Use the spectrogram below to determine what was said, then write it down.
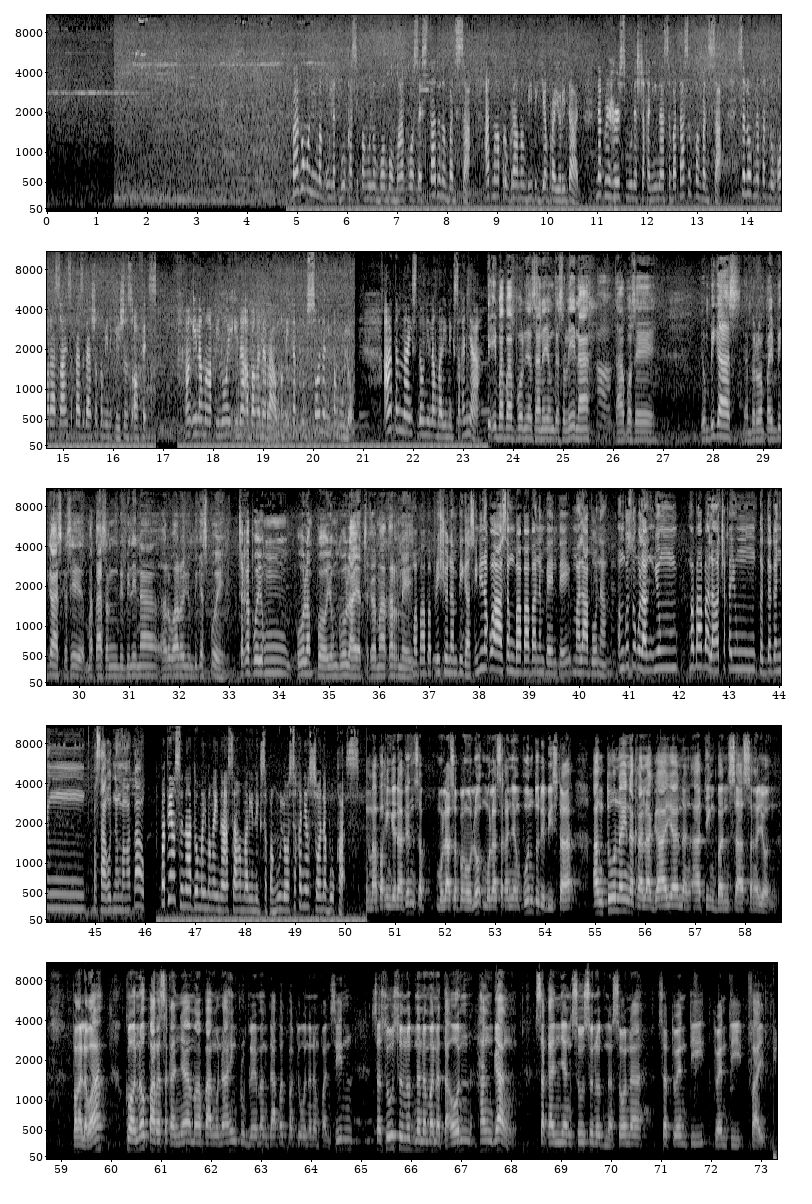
Bago muling magulat bukas si Pangulong Bongbong Marcos sa estado ng bansa at mga programang bibigyang prioridad, nag-rehearse muna siya kanina sa Batasang Pambansa sa loob ng tatlong oras ayon sa Presidential Communications Office. Ang ilang mga Pinoy inaabangan na raw ang ikatlong sona ni Pangulo. At ang nais daw nilang marinig sa kanya, Ibaba po niya sana yung gasolina. Tapos eh, yung bigas, number one pa yung bigas kasi mataas ang bibili na araw-araw yung bigas po eh. Tsaka po yung ulam po, yung gulay at tsaka mga karne. mababa presyo ng bigas. Hindi na ko asang bababa ng 20, malabo na. Ang gusto ko lang, yung mababa lang at saka yung dagdagan yung pasahod ng mga tao. Pati ang Senado may mga inaasahang marinig sa Pangulo sa kanyang sona bukas. Mapakinggan natin sa, mula sa Pangulo, mula sa kanyang punto de vista, ang tunay na kalagayan ng ating bansa sa ngayon. Pangalawa, kung ano para sa kanya mga pangunahing problemang dapat pagtuunan ng pansin sa susunod na naman na taon hanggang sa kanyang susunod na sona sa 2025.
